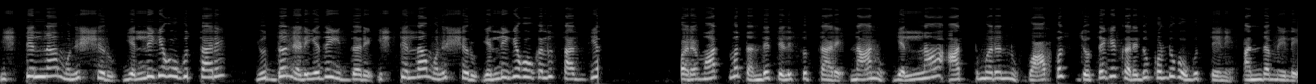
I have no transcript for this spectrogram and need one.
ಇಷ್ಟೆಲ್ಲಾ ಮನುಷ್ಯರು ಎಲ್ಲಿಗೆ ಹೋಗುತ್ತಾರೆ? ಯುದ್ಧ ನಡೆಯದೇ ಇದ್ದರೆ ಇಷ್ಟೆಲ್ಲಾ ಮನುಷ್ಯರು ಎಲ್ಲಿಗೆ ಹೋಗಲು ಸಾಧ್ಯ? ಪರಮಾತ್ಮ ತಂದೆ ತಿಳಿಸುತ್ತಾರೆ, ನಾನು ಎಲ್ಲಾ ಆತ್ಮರನ್ನು ವಾಪಸ್ ಜೊತೆಗೆ ಕರೆದುಕೊಂಡು ಹೋಗುತ್ತೇನೆ. ಅಂದ ಮೇಲೆ,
